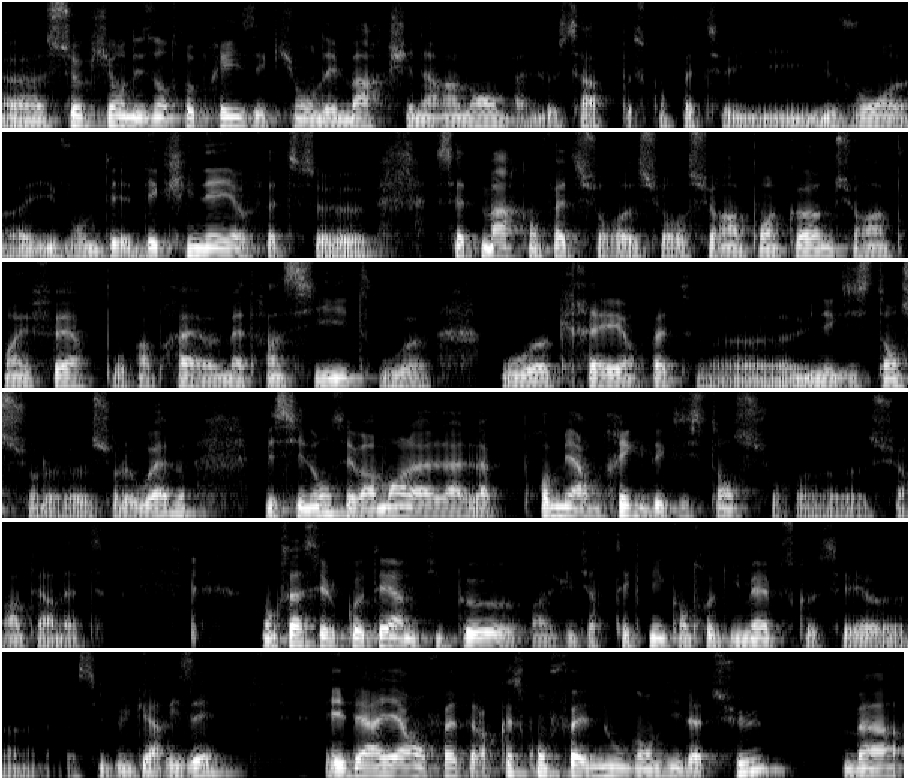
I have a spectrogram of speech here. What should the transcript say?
Euh, ceux qui ont des entreprises et qui ont des marques, généralement, ben, le savent parce qu'en fait, ils vont, euh, décliner en fait, cette marque en fait, sur, sur, sur un .com, sur un .fr pour après euh, mettre un site ou, créer en fait, une existence sur le, web. Mais sinon, c'est vraiment la, première brique d'existence sur, Internet. Donc ça, c'est le côté un petit peu, je vais dire technique entre guillemets, parce que c'est vulgarisé. Et derrière, en fait, alors qu'est-ce qu'on fait, nous, Gandhi, là-dessus? Ben,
